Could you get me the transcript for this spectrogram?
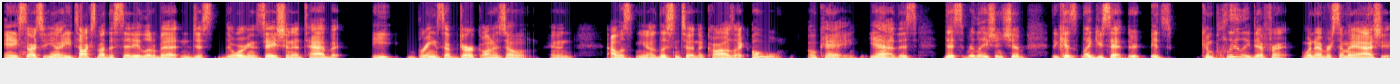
and he starts you know he talks about the city a little bit and just the organization a tad but he brings up Dirk on his own and I was you know listening to it in the car I was like oh okay yeah this this relationship because like you said there, it's completely different whenever somebody asks you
